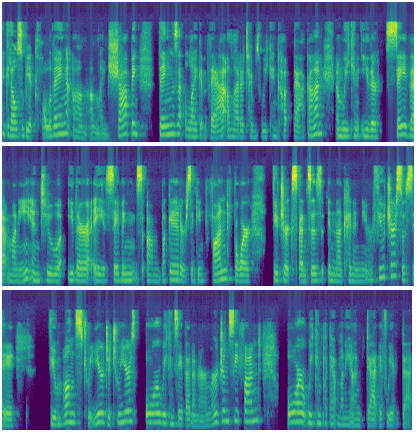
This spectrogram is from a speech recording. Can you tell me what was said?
it could also be a clothing, um, online shopping, things like that. A lot of times we can cut back on and we can either save that money into either a savings um, bucket or sinking fund for future expenses in the kind of near future. So, say few months to a year to two years, or we can save that in our emergency fund, or we can put that money on debt if we have debt.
